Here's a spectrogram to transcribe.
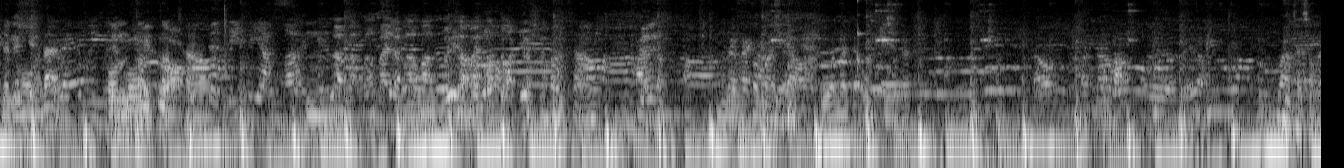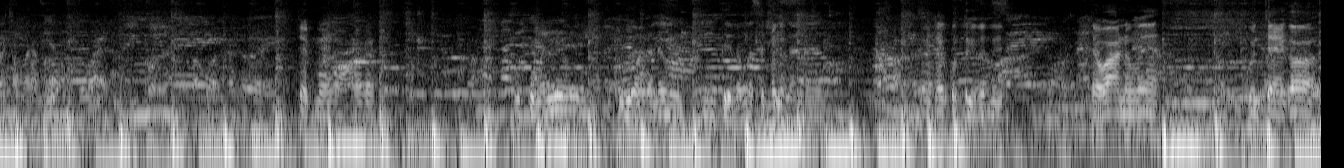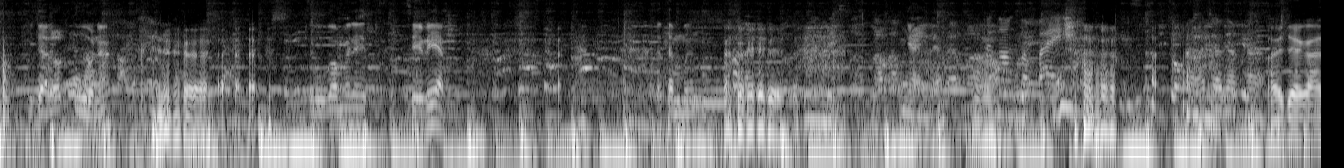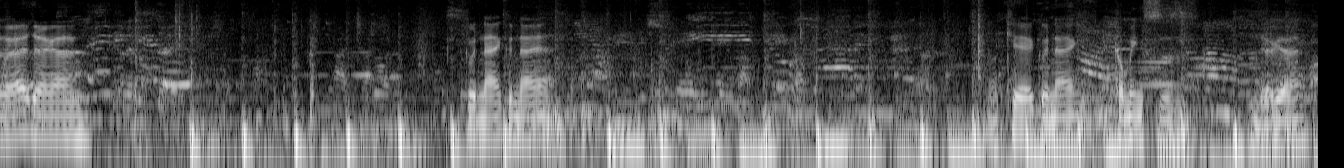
เจ็ดโมงได้ผมตอนตอนเช้าอืมตอนเช้าอืมประมาณนั้นคิดว่าน่าจะโอเค นะว่าจะส่งไปทำอะไรเนี่ยเจ็ดโมงออกแล้วกันกูตื่นแล้วกูเรื่องกันเรื่องมึงตื่นแล้วมาสะกิดนะเออถ้ากูตื่นแล้วคือแต่ว่านะเว้ยกุญแจก็กุญแจรถกูนะกูก็ไม่ได้ซีเรียสแล้วแต่มึงไงแล้วนอนต่อไปเจอกันค่ะไปเจอกันเลยเจอกัน คุณนายคุณนายโอเคคุณนาย coming soon เดี๋ยวกัน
